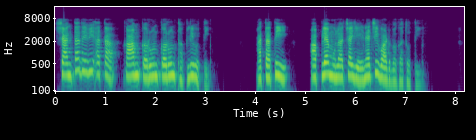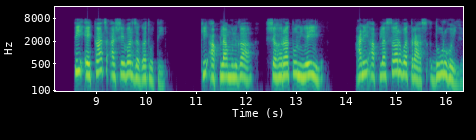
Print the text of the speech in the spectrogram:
शांतादेवी आता काम करून करून थकली होती. आता ती आपल्या मुलाच्या येण्याची वाट बघत होती. ती एकाच आशेवर जगत होती की आपला मुलगा शहरातून येईल आणि आपला सर्व त्रास दूर होईल.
